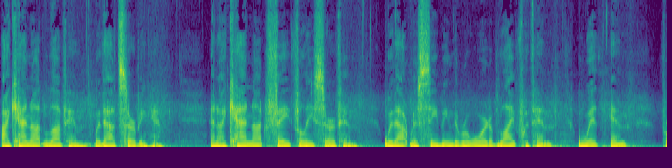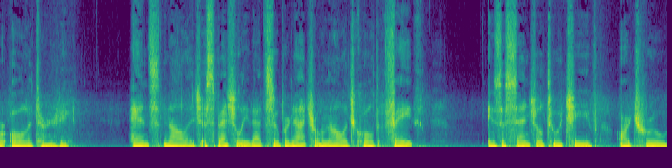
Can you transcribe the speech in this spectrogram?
I cannot love him without serving him. And I cannot faithfully serve him without receiving the reward of life with him with him for all eternity. Hence, knowledge, especially that supernatural knowledge called faith, is essential to achieve our true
